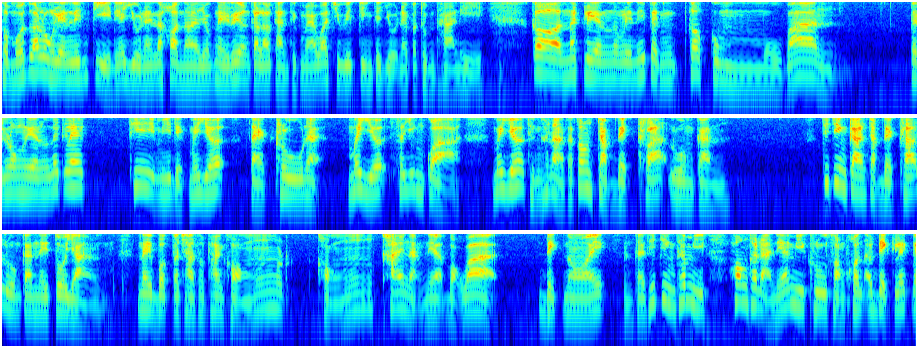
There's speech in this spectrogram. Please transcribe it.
สมมุติว่าโรงเรียนลิ้นจี่เนี่ยอยู่ในนครนายกในเรื่องก็แล้วกันถึงแม้ว่าชีวิตจริงจะอยู่ในปทุมธานี ก็นักเรียนโรงเรียนนี้เป็นก็กลุ่มหมู่บ้าน เป็นโรงเรียนเล็กๆ ที่มีเด็กไม่เยอะ แต่ครูเนี่ยไม่เยอะซะยิ่งกว่า ไม่เยอะถึงขนาดจะต้องจับเด็กคละรวมกัน ที่จริงการจับเด็กคละรวมกันในตัวอย่าง ในบทประชาสัมพันธ์ของของค่ายหนังเนี่ยบอกว่า เด็กน้อย แต่ที่จริงถ้ามีห้องขนาดนี้มีครูสองคนเอาเด็กเล็กไป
